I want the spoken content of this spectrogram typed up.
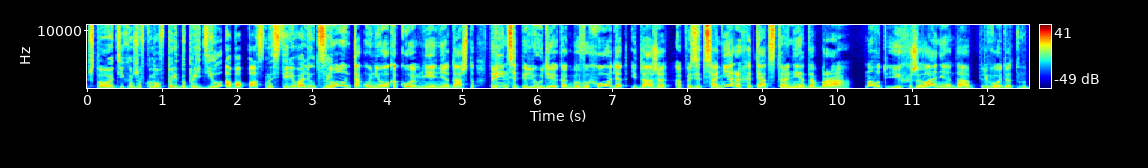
что Тихон Шевкунов предупредил об опасности революции. Ну, так у него какое мнение, да, что в принципе люди как бы выходят, и даже оппозиционеры хотят стране добра. Ну, вот их желания, да, приводят вот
